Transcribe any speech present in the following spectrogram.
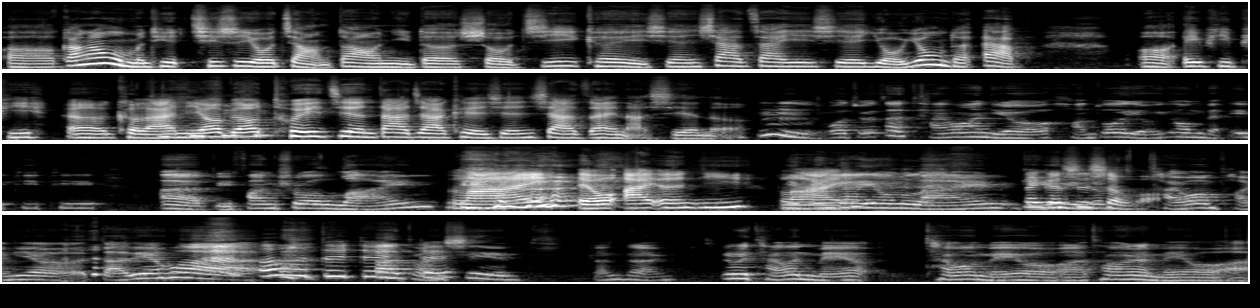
呃，刚刚我们提其实有讲到，你的手机可以先下载一些有用的 App。呃，A P P，呃，可兰，你要不要 推荐大家可以先下载哪些呢？嗯，我觉得台湾有很多有用的 A P P，呃，比方说 Line，Line，L I N E，你应该用 Line，那个是什么？台湾朋友打电话，哦，对对对，发短信等等，因为台湾没有，台湾没有啊，台湾人没有啊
